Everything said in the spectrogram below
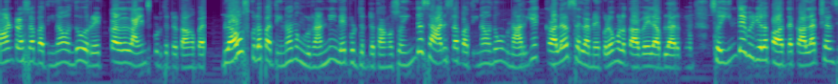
கான்ட்ராஸ்டாக பார்த்தீங்கன்னா வந்து ஒரு ரெட் கலர் லைன்ஸ் கொடுத்துட்டு இருக்காங்க பாருங்க. பிளவுஸ் கூட பார்த்தீங்கன்னா வந்து உங்களுக்கு ரன்னிங்லேயே கொடுத்துட்டு இருக்காங்க ஸோ இந்த சாரீஸ்ல பார்த்தீங்கன்னா வந்து உங்களுக்கு நிறைய கலர்ஸ் எல்லாமே கூட உங்களுக்கு அவைலபிளாக இருக்குங்க ஸோ இந்த வீடியோவில் பார்த்த கலெக்ஷன்ஸ்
